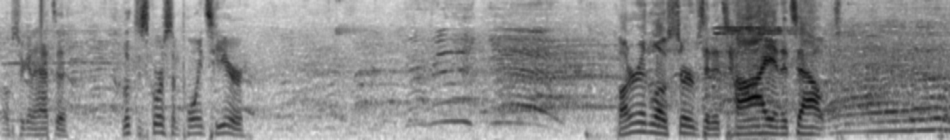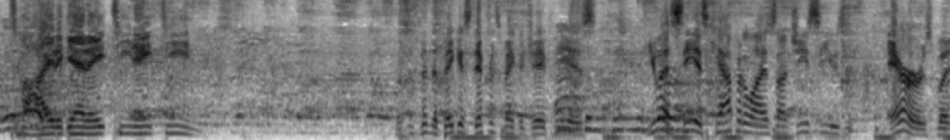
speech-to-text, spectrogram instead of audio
Hopes are going to have to look to score some points here. Connor Inlow serves it. It's high and it's out. Tied again, 18 18. This has been the biggest difference maker, JP, is USC has capitalized on GCU's errors, but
